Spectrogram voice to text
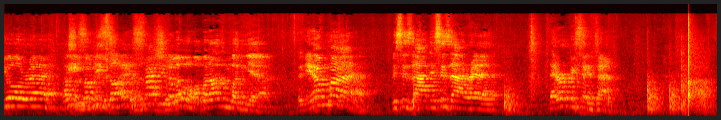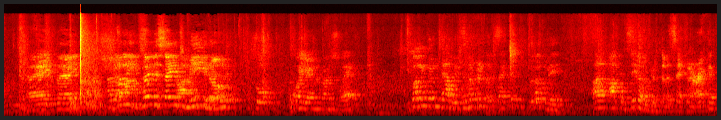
your uh, desire smashing the ball. But Asman, yeah. Yeah, man. This is our this is our uh, therapy center. Hey, hey, I'm telling you, the same to me, you know. So, oh, you in the most sweat. You can't even tell. It's a hundredth of a second. Look at me. I, I can see the hundredth of a second, I reckon.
